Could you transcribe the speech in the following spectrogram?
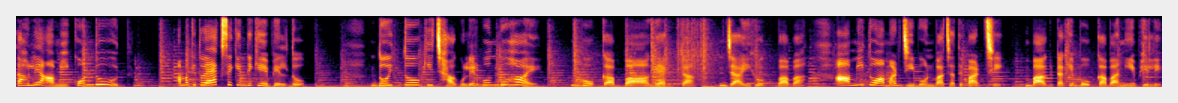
তাহলে আমি কোন দুধ? আমাকে তো এক সেকেন্ডে খেয়ে ফেলতো। দৈত্য কি ছাগলের বন্ধু হয়? বোকা বাঘ একটা। যাই হোক বাবা, আমি তো আমার জীবন বাঁচাতে পারছি। বাঘটাকে বোকা বানিয়ে ফেলে।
